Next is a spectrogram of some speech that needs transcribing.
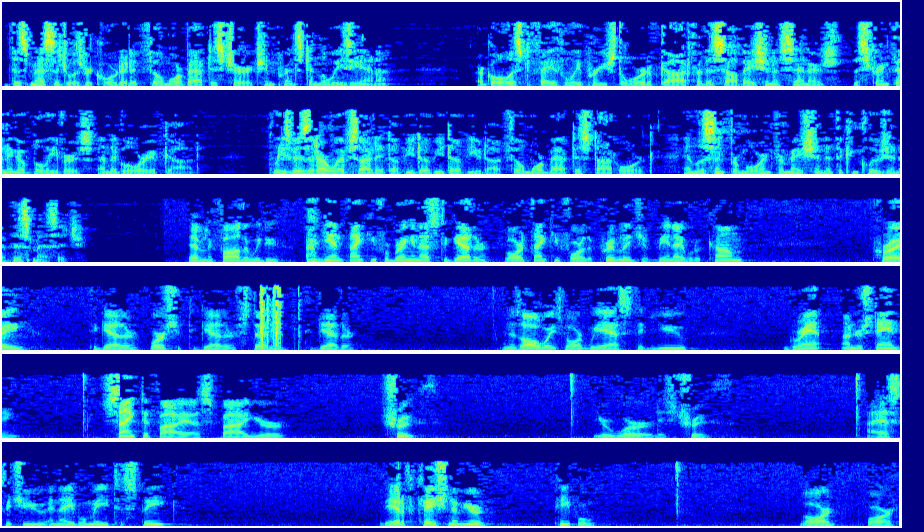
This message was recorded at Fillmore Baptist Church in Princeton, Louisiana. Our goal is to faithfully preach the Word of God for the salvation of sinners, the strengthening of believers, and the glory of God. Please visit our website at www.fillmorebaptist.org and listen for more information at the conclusion of this message. Heavenly Father, we do again thank you for bringing us together. Lord, thank you for the privilege of being able to come, pray together, worship together, study together. And as always, Lord, we ask that you grant understanding. Sanctify us by your truth. Your word is truth. I ask that you enable me to speak the edification of your people, Lord, for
